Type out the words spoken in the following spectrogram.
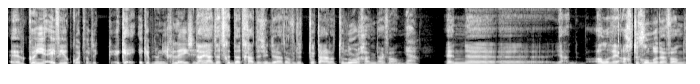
Eh, kun je even heel kort, want ik, ik, ik heb het nog niet gelezen. Nou ja, dat, dat gaat dus inderdaad over de totale teleurgang daarvan. ja. En eh, eh, ja, allerlei achtergronden daarvan.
